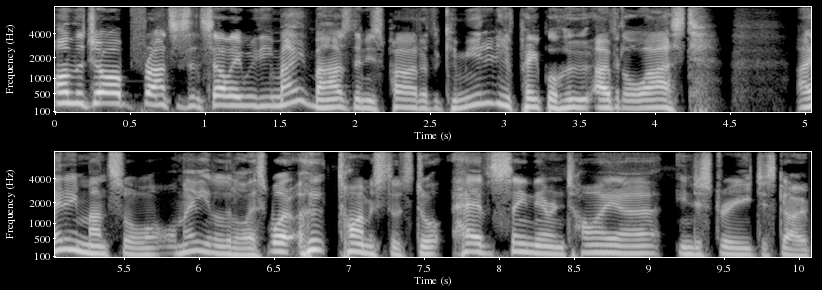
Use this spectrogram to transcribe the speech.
On the job, Francis and Sally with you. Maeve Marsden is part of a community of people who, over the last 18 months or, or maybe a little less, well, who time has stood still, have seen their entire industry just go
